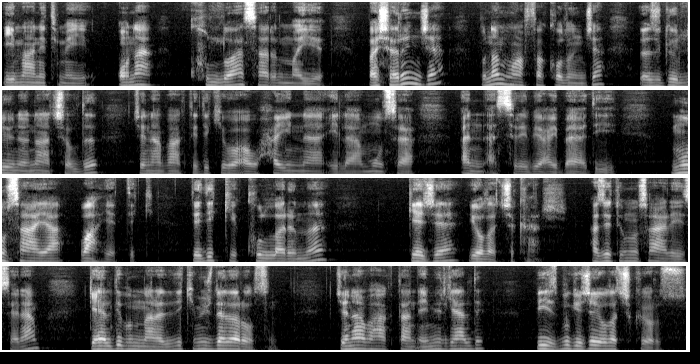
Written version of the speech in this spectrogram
iman etmeyi, ona kulluğa sarılmayı başarınca, buna muvaffak olunca özgürlüğün önü açıldı. Cenab-ı Hak dedi ki: "Ve avhayna ila Musa en esri bi ibadi." Musa'ya vahyettik. Dedik ki kullarımı gece yola çıkar. Hz. Musa aleyhisselam geldi bunlara dedi ki müjdeler olsun. Cenab-ı Hak'tan emir geldi. Biz bu gece yola çıkıyoruz.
